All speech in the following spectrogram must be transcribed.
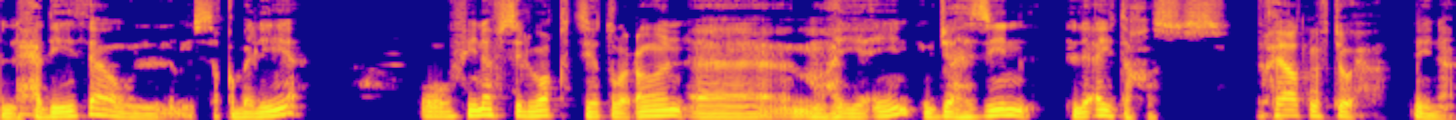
الحديثة والمستقبلية وفي نفس الوقت يطلعون آه، مهيئين وجاهزين لأي تخصص. خيارات مفتوحه. إي نعم.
